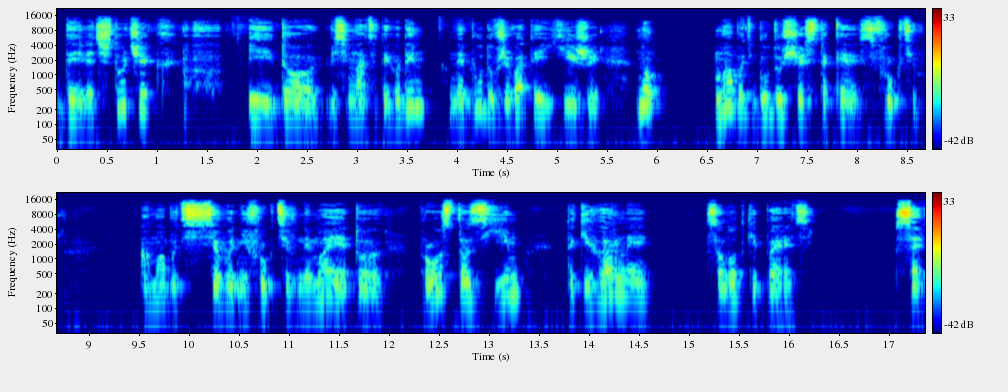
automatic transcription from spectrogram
9 штучок. І до 18 годин не буду вживати їжі. Ну, мабуть, буду щось таке з фруктів. А мабуть, сьогодні фруктів немає, то просто з'їм такий гарний солодкий перець. Все.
